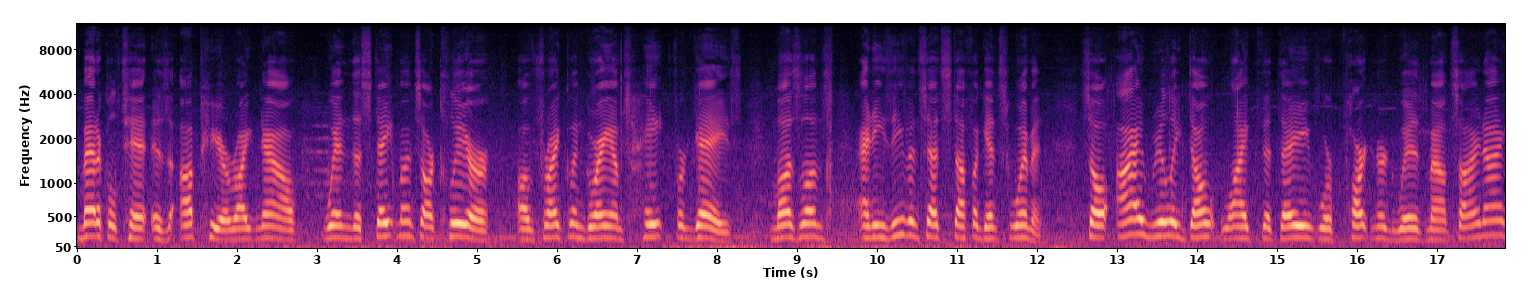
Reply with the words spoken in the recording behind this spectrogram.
medical tent is up here right now when the statements are clear of Franklin Graham's hate for gays, Muslims, and he's even said stuff against women. So I really don't like that they were partnered with Mount Sinai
